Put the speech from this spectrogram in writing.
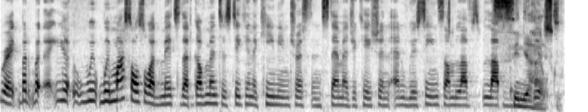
Right, but but uh, we we must also admit that government is taking a keen interest in STEM education, and we're seeing some labs labs senior built. high school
